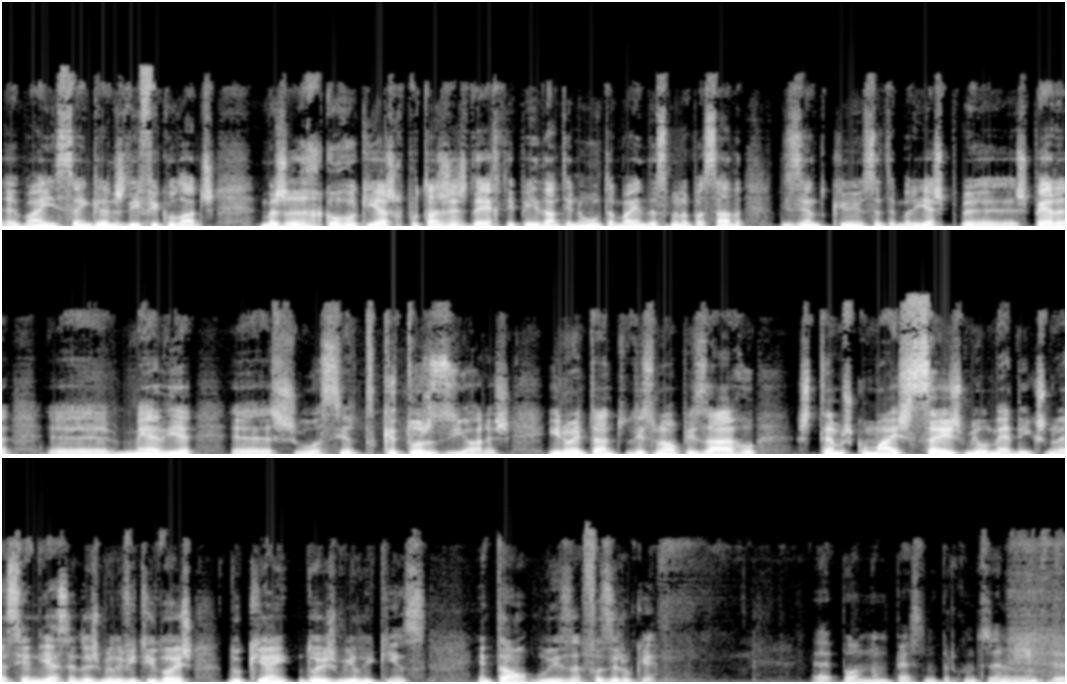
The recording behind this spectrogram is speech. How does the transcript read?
eh, bem e sem grandes dificuldades. Mas recorro aqui às reportagens da RTP e da Antena 1 também, da semana passada, dizendo que em Santa Maria a espera eh, média eh, chegou a ser de 14 horas. E, no entanto, disse Manuel Pizarro, estamos com mais 6 mil médicos no SNS em 2022 do que em 2015. Então, Luísa, fazer o quê? Eh, bom, não me peço me perguntes a mim, que,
